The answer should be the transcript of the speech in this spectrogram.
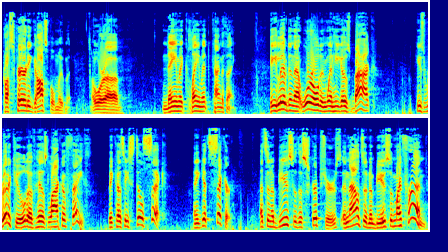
prosperity gospel movement or a name it, claim it kind of thing. He lived in that world, and when he goes back, he's ridiculed of his lack of faith because he's still sick and he gets sicker. That's an abuse of the scriptures, and now it's an abuse of my friend.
